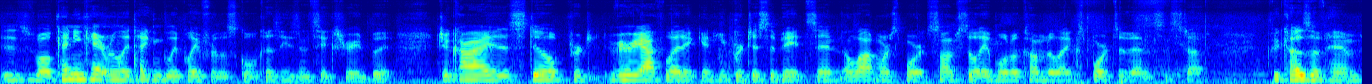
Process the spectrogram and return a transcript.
Is well, Kenyon can't really technically play for the school because he's in sixth grade, but Jakai is still per- very athletic and he participates in a lot more sports. So I'm still able to come to like sports events and stuff because of him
